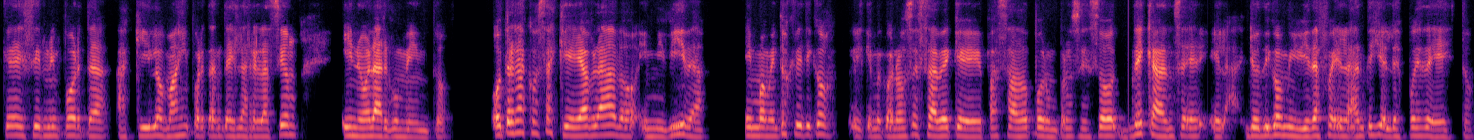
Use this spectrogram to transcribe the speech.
qué decir, no importa. Aquí lo más importante es la relación y no el argumento. Otra de las cosas que he hablado en mi vida, en momentos críticos, el que me conoce sabe que he pasado por un proceso de cáncer. El, yo digo, mi vida fue el antes y el después de esto.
